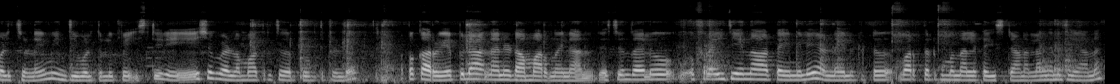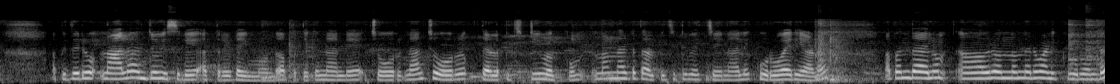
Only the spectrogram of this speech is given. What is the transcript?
വെളിച്ചെണ്ണയും ഇഞ്ചി വെളുത്തുള്ളി പേസ്റ്റ് ലേശം വെള്ളം മാത്രം ചേർത്ത് കൊടുത്തിട്ടുണ്ട്. അപ്പോൾ കറിവേപ്പില ഞാൻ ഇടാൻ മറന്നു. ഞാൻ ജസ്റ്റ് എന്തായാലും ഫ്രൈ ചെയ്യുന്ന ആ ടൈമിൽ എണ്ണയിലിട്ടിട്ട് വറുത്തെടുക്കുമ്പോൾ നല്ല ടേസ്റ്റ് ടേസ്റ്റാണല്ലോ അങ്ങനെ ചെയ്യാമെന്ന് അപ്പോൾ ഇതൊരു നാലോ അഞ്ചോ വിസിൽ അത്രയും ടൈം ഉണ്ട് അപ്പോഴത്തേക്കും ഞാൻ എന്റെ ചോറ് ഞാൻ ചോറ് തിളപ്പിച്ചിട്ട് വെക്കും. നന്നായിട്ട് തിളപ്പിച്ചിട്ട് വെച്ച് കഴിഞ്ഞാൽ കുറുവരിയാണ്. അപ്പോൾ എന്തായാലും ഒരു ഒന്നൊന്നര മണിക്കൂർ കൊണ്ട്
